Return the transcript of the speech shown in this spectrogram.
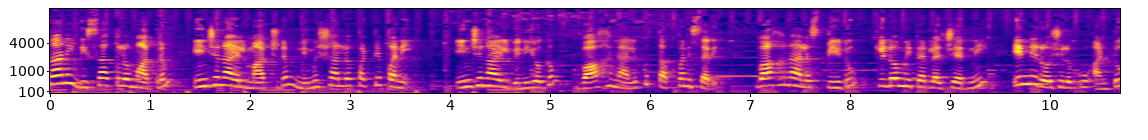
కానీ విశాఖలో మాత్రం ఇంజిన్ ఆయిల్ మార్చడం నిమిషాల్లో పట్టే పని. ఇంజిన్ ఆయిల్ వినియోగం వాహనాలకు తప్పనిసరి. వాహనాల స్పీడు కిలోమీటర్ల జర్నీ ఎన్ని రోజులకు అంటూ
